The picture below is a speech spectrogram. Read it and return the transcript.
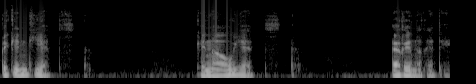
beginnt jetzt. Genau jetzt. Erinnere dich.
